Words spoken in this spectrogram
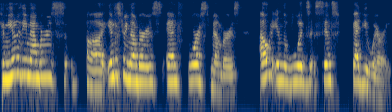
community members, uh, industry members, and forest members out in the woods since February.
